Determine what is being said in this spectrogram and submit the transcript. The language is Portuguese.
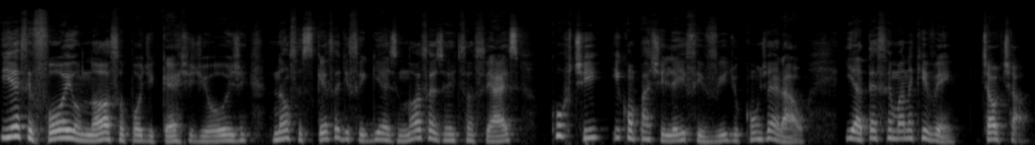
E esse foi o nosso podcast de hoje. Não se esqueça de seguir as nossas redes sociais, curtir e compartilhar esse vídeo com geral. E até semana que vem. Tchau, tchau.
